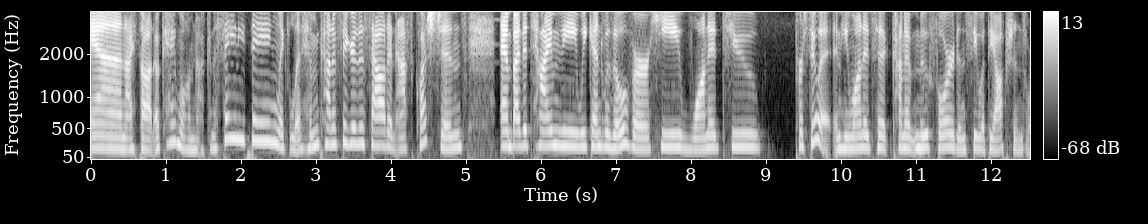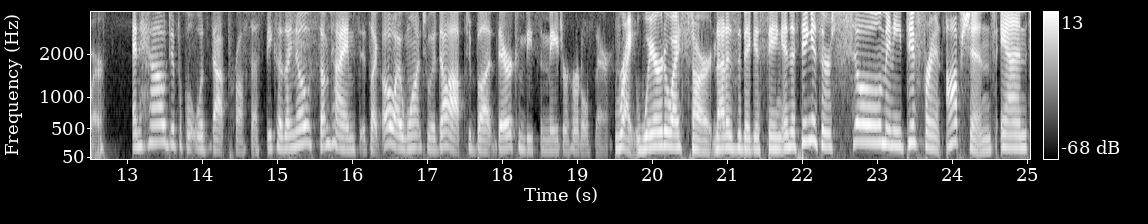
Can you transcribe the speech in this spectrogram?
And I thought, okay, well, I'm not going to say anything. Like, let him kind of figure this out and ask questions. And by the time the weekend was over, he wanted to pursue it and he wanted to kind of move forward and see what the options were. And how difficult was that process? Because I know sometimes it's like, oh, I want to adopt, but there can be some major hurdles there. Right. Where do I start? That is the biggest thing. And the thing is, there's so many different options and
